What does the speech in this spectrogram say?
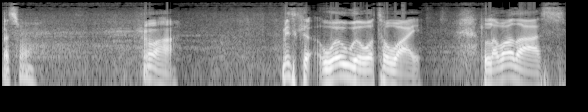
Muxuu ahaa? Midka waawga wato waaye labadaas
